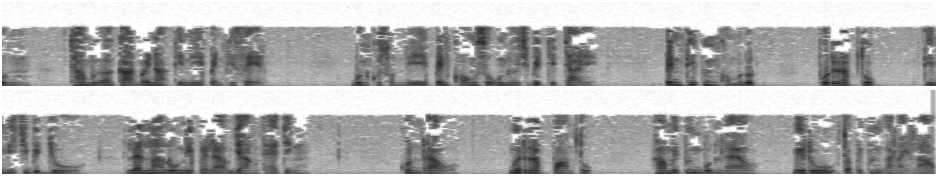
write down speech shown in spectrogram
คุณชาวเมืองอากาศไว้ณที่นี้เป็นพิเศษ บุญกุศลนี้เป็นของสูงเหนือชีวิตจิตใจ เป็นที่พึ่งของมนุษย์ ผู้ได้รับทุกข์ ที่มีชีวิตอยู่และล่าโลกนี้ไปแล้วอย่างแท้จริง คนเราเมื่อรับความทุกข์หาไม่พึ่งบุญแล้ว ไม่รู้จะไปพึ่งอะไรเล่า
